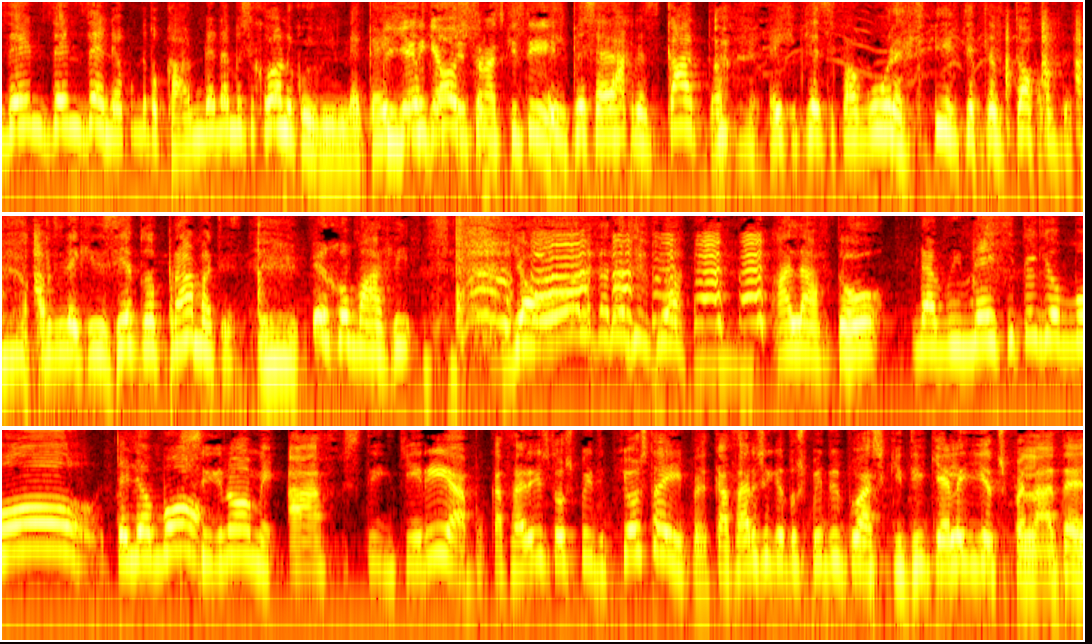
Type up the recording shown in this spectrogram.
δεν, δεν, δεν έχουν να το κάνουν ένα μεσηχρόνικο η γυναίκα. Έχει Πηγαίνει και αυτή αυτός. στον ασκητή. Έχει πιάσει αράχνες κάτω. έχει πιάσει φαγούρα. και αυτό. Από την εκκλησία το πράγμα της. Έχω μάθει για όλα τα νότια πράγματα. Αλλά αυτό να μην έχει τελειωμό. Τελειωμό. Συγγνώμη, α, στην κυρία που καθαρίζει το σπίτι, ποιος τα είπε; Καθάρισε και το σπίτι του ασκητή και έλεγε για τους πελάτες;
